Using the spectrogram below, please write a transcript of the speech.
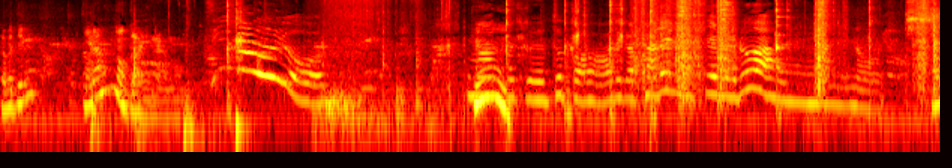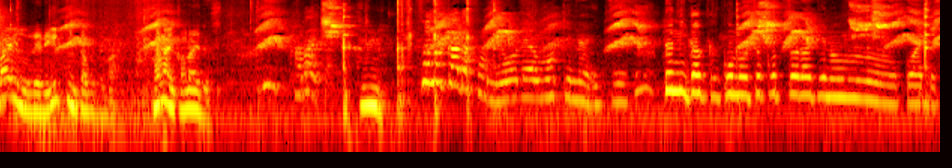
食べてみ？いらんのかいな、もう。違うよまったくちょっとあれがチャレンジしてみるわほんまにの辛いのでね、一気に食べてます。辛い辛いです。辛いうん。その辛さに俺は負けないとにかくこのちょこっとだけの部分をこうやって取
